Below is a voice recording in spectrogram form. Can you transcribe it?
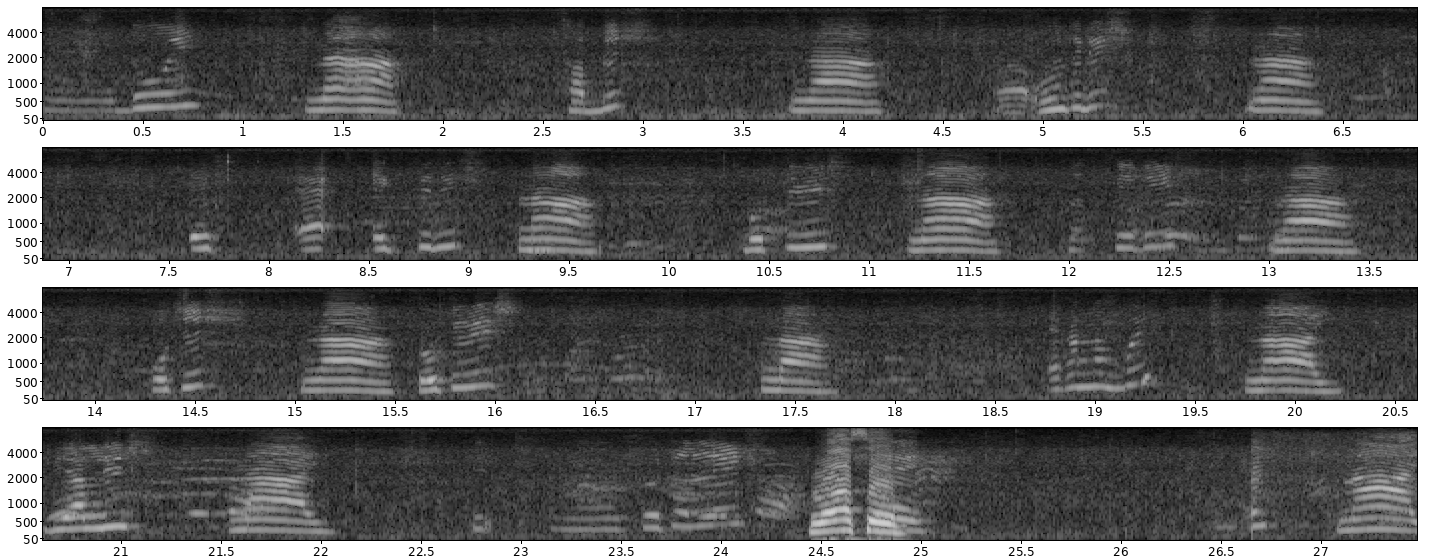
এ, দুই? না। ছাব্বিশ? না। আহ, উনত্রিশ? না। এক- এ- একত্রিশ? না। বত্রিশ? না। ছত্রিশ না। পঁচিশ? না। চৌত্রিশ? না। একানব্বই? নাই। বিয়াল্লিশ? নাই। চৌচল্লিশ? আছে। নাই।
